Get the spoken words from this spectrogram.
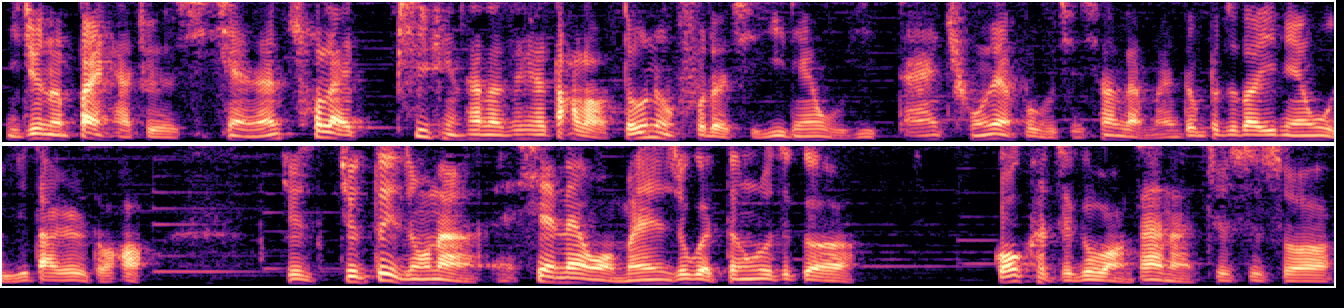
你就能办下去。显然，出来批评他的这些大佬都能付得起一点五亿，但是穷人付不起。像咱们都不知道一点五亿大概有多少。就就最终呢，现在我们如果登录这个高可这个网站呢，就是说，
